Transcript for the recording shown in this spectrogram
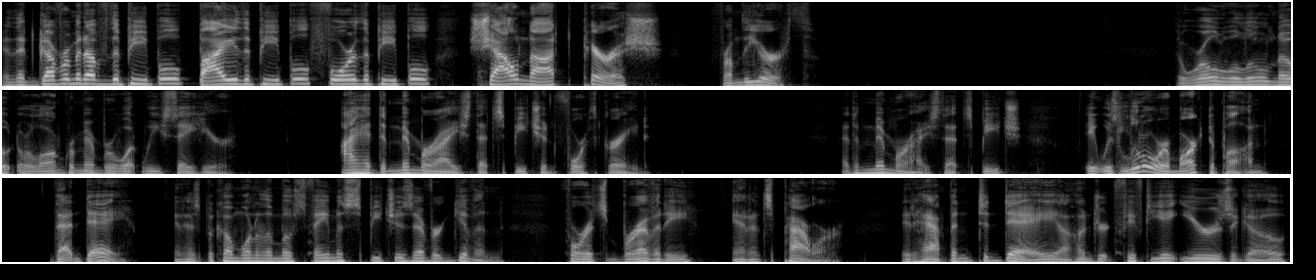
and that government of the people, by the people, for the people, shall not perish from the earth. The world will little note nor long remember what we say here. I had to memorize that speech in fourth grade. I had to memorize that speech. It was little remarked upon that day. It has become one of the most famous speeches ever given for its brevity and its power. It happened today, 158 years ago,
